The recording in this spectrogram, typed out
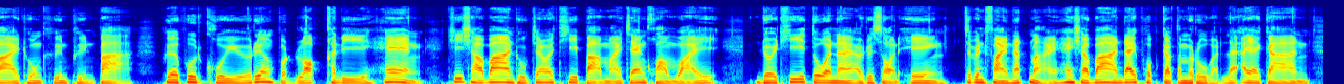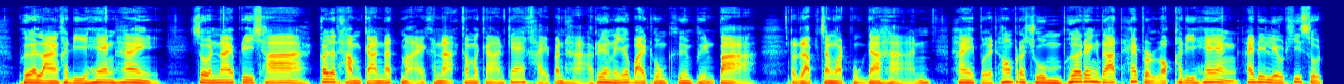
บายทวงคืนผืนป่า เพื่อพูดคุยเรื่องปลดล็อกคดีแห้ง ที่ชาวบ้านถูกเจ้าหน้าที่ป่าไม้แจ้งความไว้ โดยที่ตัวนายอนุสร์เองจะเป็นฝ่ายนัดหมายให้ชาวบ้านได้พบกับตำรวจและอายการ เพื่อล้างคดีแห้งให้ ส่วนนายปรีชาก็จะทำการนัดหมายคณะกรรมการแก้ไขปัญหาเรื่องนโยบายทวงคืนผืนป่า ระดับจังหวัดมุกดาหาร ให้เปิดห้องประชุมเพื่อเร่งรัดให้ปลดล็อกคดีแห้งให้ได้เร็วที่สุด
